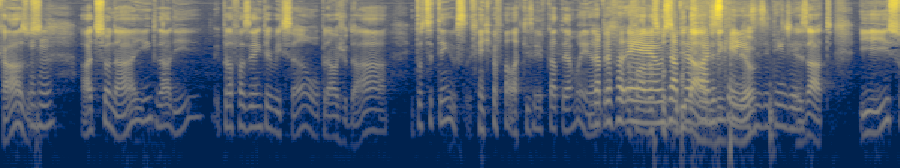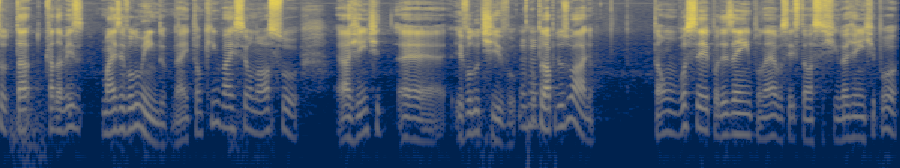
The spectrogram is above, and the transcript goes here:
casos, uhum. adicionar e entrar ali para fazer a intervenção ou para ajudar. Então você tem, a gente vai falar que você vai ficar até amanhã. Dá para falar é, das possibilidades, entendeu? Cases, entendi. Exato. E isso está cada vez mais evoluindo, né? Então quem vai ser o nosso agente é, evolutivo? Uhum. O próprio usuário. Então, você, por exemplo, né, vocês estão assistindo a gente, pô,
